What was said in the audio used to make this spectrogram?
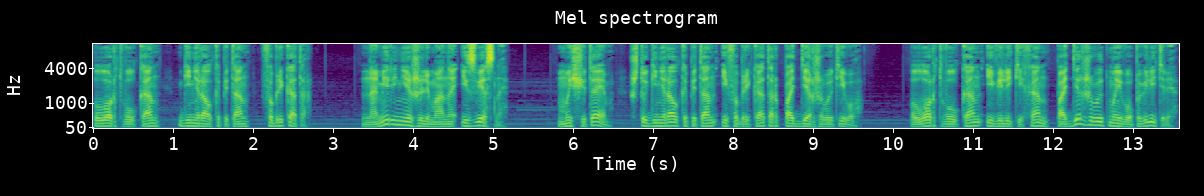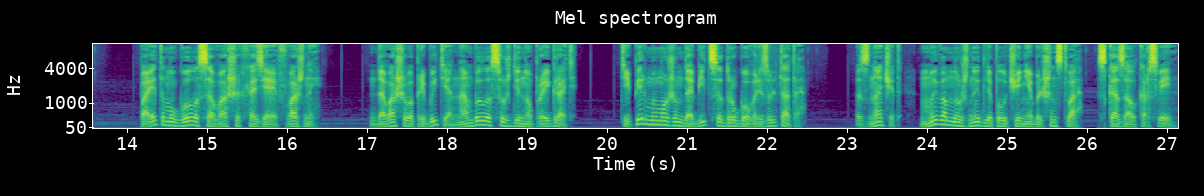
лорд Вулкан, генерал-капитан, фабрикатор. Намерения Желимана известны. Мы считаем, что генерал-капитан и фабрикатор поддерживают его лорд Вулкан и Великий Хан поддерживают моего повелителя. Поэтому голоса ваших хозяев важны. До вашего прибытия нам было суждено проиграть. Теперь мы можем добиться другого результата. Значит, мы вам нужны для получения большинства, сказал Корсвейн.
